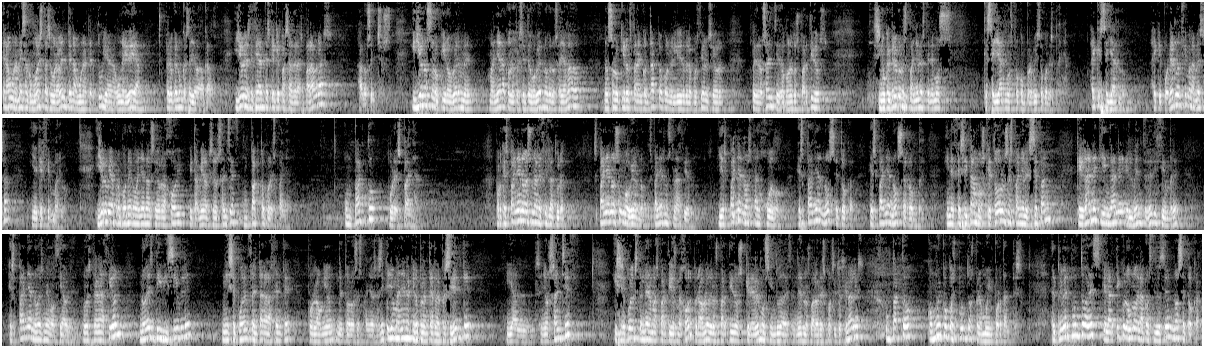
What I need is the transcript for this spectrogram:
en alguna mesa como esta, seguramente, en alguna tertulia, en alguna idea, pero que nunca se ha llevado a cabo. Y yo les decía antes que hay que pasar de las palabras a los hechos. Y yo no solo quiero verme mañana con el presidente de gobierno que nos ha llamado, no solo quiero estar en contacto con el líder de la oposición, el señor Pedro Sánchez, o con otros partidos, sino que creo que los españoles tenemos que sellar nuestro compromiso con España. Hay que sellarlo, hay que ponerlo encima de la mesa y hay que firmarlo. Y yo le voy a proponer mañana al señor Rajoy y también al señor Sánchez un pacto por España. Un pacto por España. Porque España no es una legislatura, España no es un gobierno, España es nuestra nación. Y España no está en juego, España no se toca, España no se rompe. Y necesitamos que todos los españoles sepan que gane quien gane el 20 de diciembre, España no es negociable. Nuestra nación no es divisible ni se puede enfrentar a la gente por la unión de todos los españoles. Así que yo mañana quiero plantearle al presidente y al señor Sánchez y si se puede extender a más partidos mejor, pero hablo de los partidos que debemos sin duda defender los valores constitucionales, un pacto con muy pocos puntos pero muy importantes. El primer punto es que el artículo 1 de la Constitución no se toca.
